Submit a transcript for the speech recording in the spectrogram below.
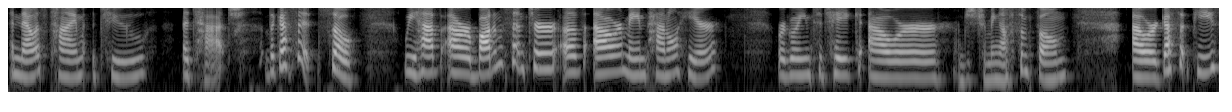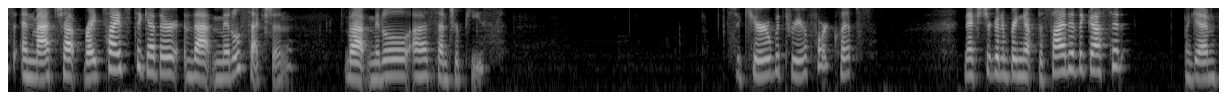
And now it's time to attach the gusset. So we have our bottom center of our main panel here. We're going to take our, I'm just trimming off some foam, our gusset piece and match up right sides together that middle section, that middle uh, center piece. Secure with three or four clips. Next, you're going to bring up the side of the gusset Again,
